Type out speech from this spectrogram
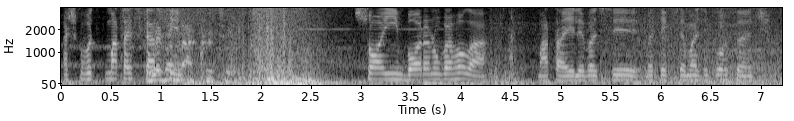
Acho que eu vou ter que matar esse cara aqui. Só ir embora não vai rolar. Matar ele vai ser, vai ter que ser mais importante.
